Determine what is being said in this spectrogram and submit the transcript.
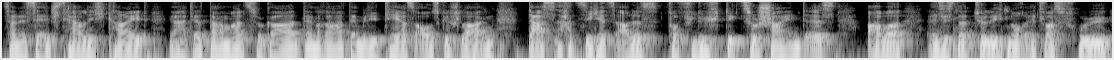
seine Selbstherrlichkeit. Er hat ja damals sogar den Rat der Militärs ausgeschlagen. Das hat sich jetzt alles verflüchtigt, so scheint es. Aber es ist natürlich noch etwas früh,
